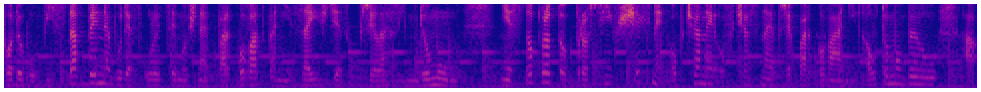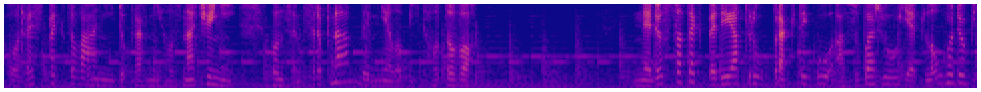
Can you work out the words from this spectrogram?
Po dobu výstavby nebude v ulici možné parkovat ani zajíždět k přilehlým domům. Město proto prosí všechny občany o včasné přeparkování automobilů a o respektování dopravního značení. Koncem srpna by mělo být hotovo. Nedostatek pediatrů, praktiků a zubařů je dlouhodobý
